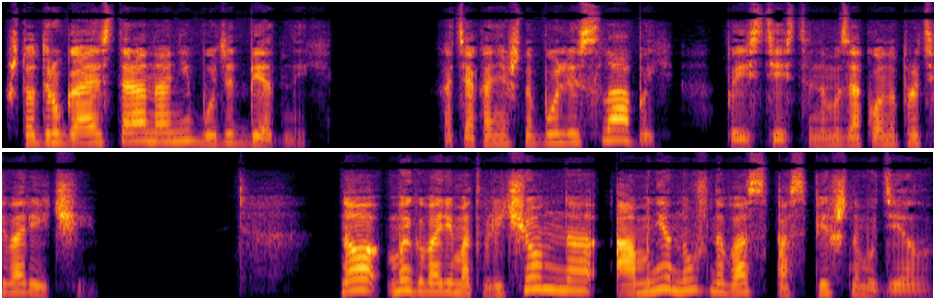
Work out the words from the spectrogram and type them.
что другая сторона не будет бедной, хотя, конечно, более слабой по естественному закону противоречий. Но мы говорим отвлеченно, а мне нужно вас по спешному делу,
